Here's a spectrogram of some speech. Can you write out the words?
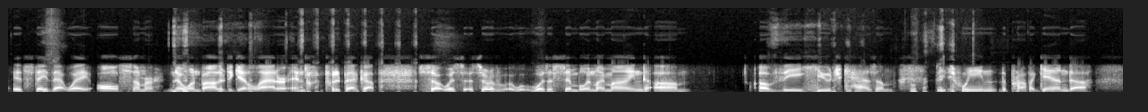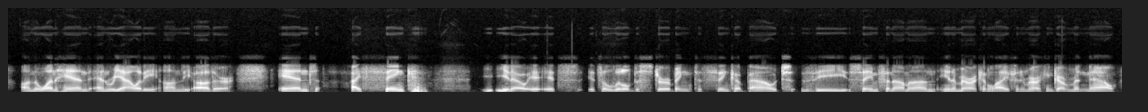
it stayed that way all summer. No one bothered to get a ladder and put it back up. So it was it sort of was a symbol in my mind um, of the huge chasm right. between the propaganda on the one hand and reality on the other. And I think you know it, it's it's a little disturbing to think about the same phenomenon in American life and American government now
